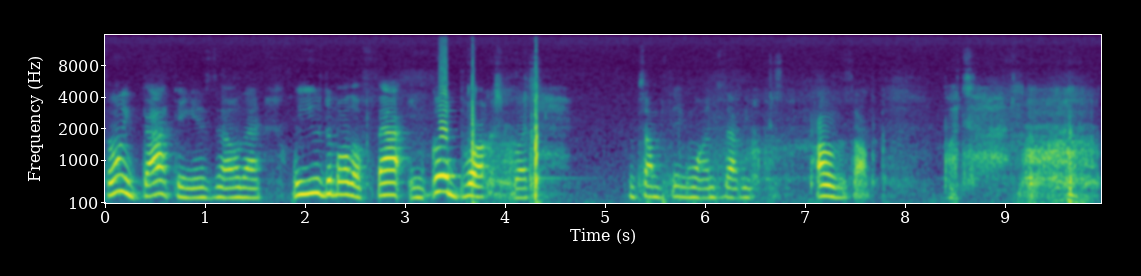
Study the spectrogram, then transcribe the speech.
The only bad thing is though that we used up all the fat and good books, but something ones that we just piled us up. But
